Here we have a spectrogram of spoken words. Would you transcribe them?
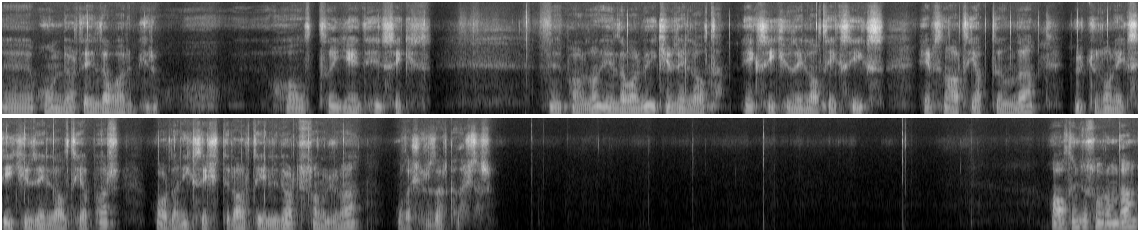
14 elde var 1 6 7 8 pardon elde var 1 256 eksi 256 eksi x hepsini artı yaptığımda 310 eksi 256 yapar. Oradan x eşittir artı 54 sonucuna ulaşırız arkadaşlar. Altıncı sorumda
